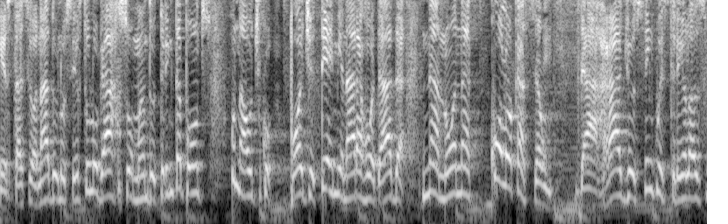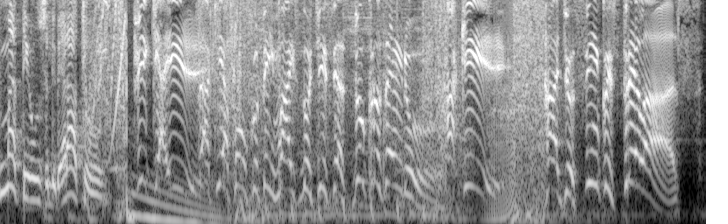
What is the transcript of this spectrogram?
Estacionado no sexto lugar, somando 30 pontos, o Náutico pode terminar a rodada na nona colocação. Da Rádio 5 Estrelas, Matheus Liberato. Fique aí! Daqui a pouco tem mais notícias do Cruzeiro. Aqui, Rádio 5 Estrelas.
